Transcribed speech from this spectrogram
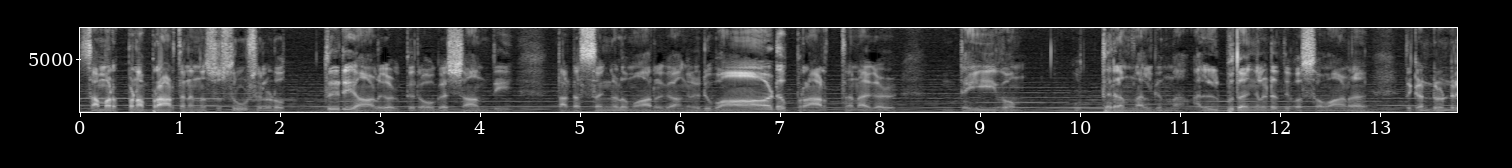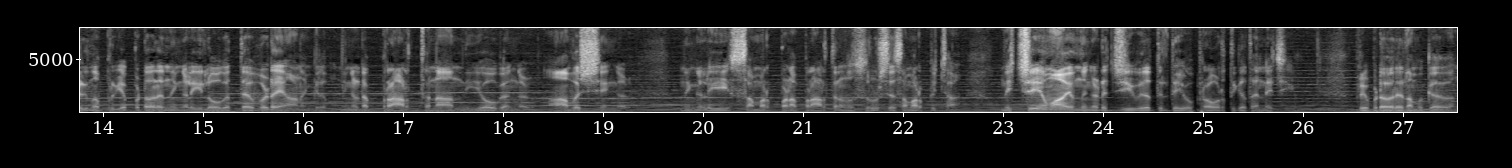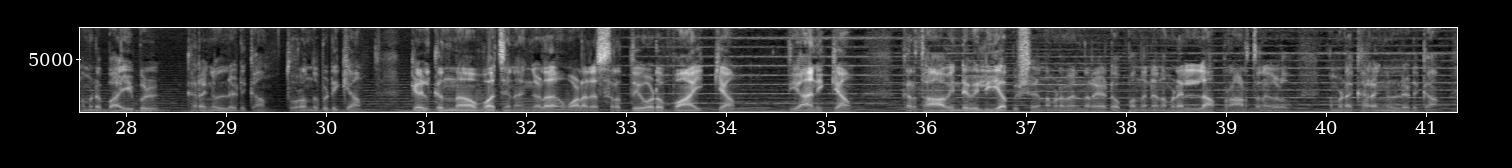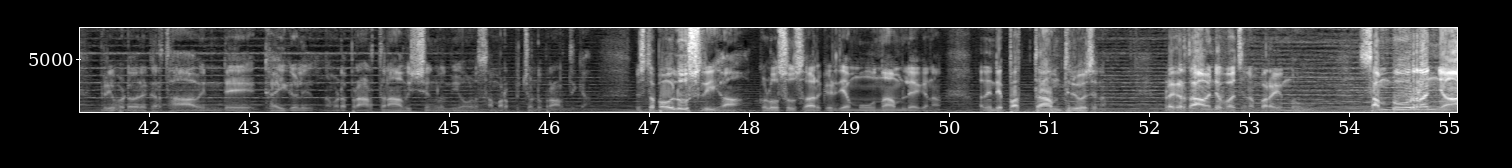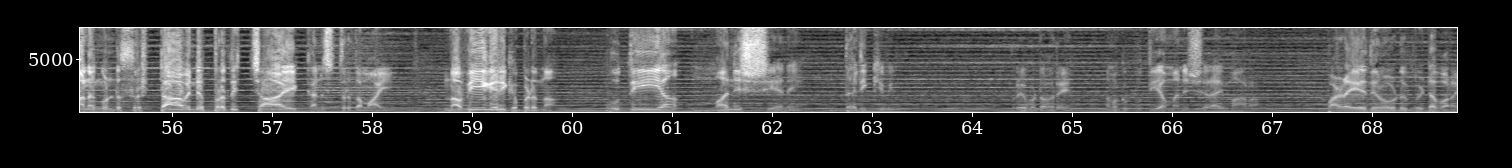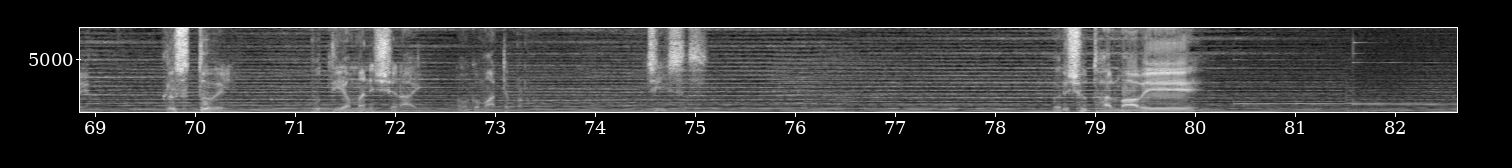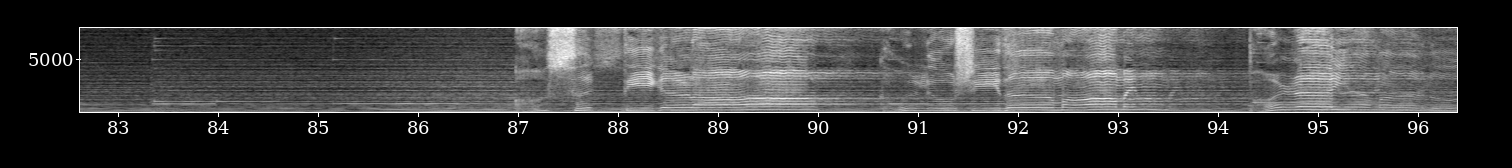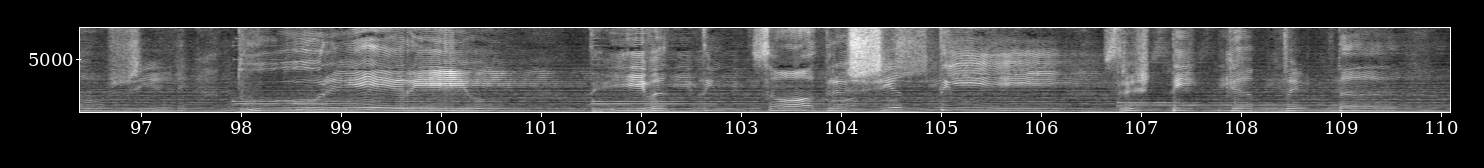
സമർപ്പണ പ്രാർത്ഥന എന്ന ശുശ്രൂഷയിലൂടെ ഒത്തിരി ആളുകൾക്ക് രോഗശാന്തി തടസ്സങ്ങൾ മാറുക അങ്ങനെ ഒരുപാട് പ്രാർത്ഥനകൾ ദൈവം ഉത്തരം നൽകുന്ന അത്ഭുതങ്ങളുടെ ദിവസമാണ്. ഇത് കണ്ടുകൊണ്ടിരിക്കുന്ന പ്രിയപ്പെട്ടവരെ നിങ്ങൾ ഈ ലോകത്ത് എവിടെയാണെങ്കിലും നിങ്ങളുടെ പ്രാർത്ഥനാ നിയോഗങ്ങൾ ആവശ്യങ്ങൾ നിങ്ങൾ ഈ സമർപ്പണ പ്രാർത്ഥന ശുശ്രൂഷ സമർപ്പിച്ചാൽ നിശ്ചയമായും നിങ്ങളുടെ ജീവിതത്തിൽ ദൈവം പ്രവർത്തിക്കുക തന്നെ ചെയ്യും. പ്രിയപ്പെട്ടവരെ നമുക്ക് നമ്മുടെ ബൈബിൾ കരങ്ങളിലെടുക്കാം തുറന്നു പിടിക്കാം. കേൾക്കുന്ന വചനങ്ങൾ വളരെ ശ്രദ്ധയോടെ വായിക്കാം ധ്യാനിക്കാം. കർത്താവിന്റെ വലിയ അഭിഷേകം നമ്മുടെ മേൽ നിറയട്ടെ ഒപ്പം തന്നെ നമ്മുടെ എല്ലാ പ്രാർത്ഥനകളും നമ്മുടെ കരങ്ങളിലെടുക്കാം പ്രിയപ്പെട്ടവരെ കർത്താവിന്റെ കൈകളിൽ നമ്മുടെ പ്രാർത്ഥന ആവശ്യങ്ങളും നിയോഗങ്ങൾ സമർപ്പിച്ചുകൊണ്ട് പ്രാർത്ഥിക്കാം. വിശുദ്ധ പൗലോസ് ലീഹ കൊളോസൂസാർക്ക് എഴുതിയ മൂന്നാം ലേഖനം അതിന്റെ പത്താം തിരുവചനം. ഇവിടെ കർത്താവിന്റെ വചനം പറയുന്നു സമ്പൂർണ ജ്ഞാനം കൊണ്ട് സൃഷ്ടാവിന്റെ പ്രതിച്ഛായക്കനുസൃതമായി നവീകരിക്കപ്പെടുന്ന പുതിയ മനുഷ്യനെ ധരിക്കുവിൻ. പ്രിയപ്പെട്ടവരെ നമുക്ക് പുതിയ മനുഷ്യരായി മാറാം. പഴയതിനോട് വിട പറയാം. ക്രിസ്തുവിൽ പുതിയ മനുഷ്യനായി നമുക്ക് മാറ്റപ്പെടാം. ജീസസ്. പരിശുദ്ധാത്മാവേ ആസക്തികളാ കലുഷിതമാമൻ പഴയ മനുഷ്യനെ ദൂരേറിയോ. ദൈവത്തിൻ സാദൃശ്യത്തിൽ സൃഷ്ടിക്കപ്പെട്ട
